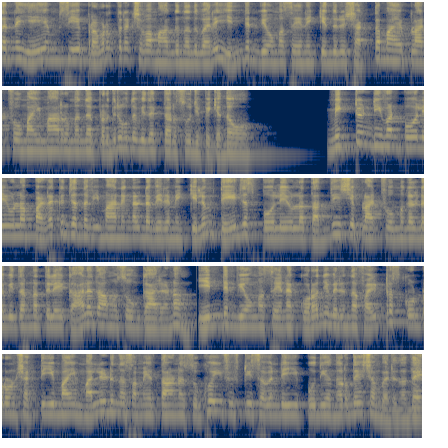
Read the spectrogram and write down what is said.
തന്നെ എ എം സിയെ പ്രവർത്തനക്ഷമമാകുന്നതുവരെ ഇന്ത്യൻ വ്യോമസേനയ്ക്ക് ഇതൊരു ശക്തമായ പ്ലാറ്റ്ഫോമായി മാറുമെന്ന് പ്രതിരോധ വിദഗ്ധർ സൂചിപ്പിക്കുന്നു. മിഗ് ട്വന്റി വൺ പോലെയുള്ള പഴക്കം ചെന്ന വിമാനങ്ങളുടെ വിരമിക്കലും തേജസ് പോലെയുള്ള തദ്ദേശീയ പ്ലാറ്റ്ഫോമുകളുടെ വിതരണത്തിലെ കാലതാമസവും കാരണം ഇന്ത്യൻ വ്യോമസേന കുറഞ്ഞു വരുന്ന ഫൈറ്റർ സ്ക്വാഡ്രോൺ ശക്തിയുമായി മല്ലിടുന്ന സമയത്താണ് സുഖോയ് ഫിഫ്റ്റി സെവന്റെ ഈ പുതിയ നിർദ്ദേശം വരുന്നത്.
